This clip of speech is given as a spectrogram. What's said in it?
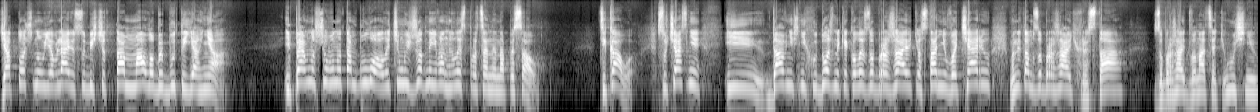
Я точно уявляю собі, що там мало би бути ягня. І певно, що воно там було, але чомусь жодний євангелист про це не написав. Цікаво. Сучасні і давнішні художники, коли зображають останню вечерю, вони там зображають Христа, зображають 12 учнів,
